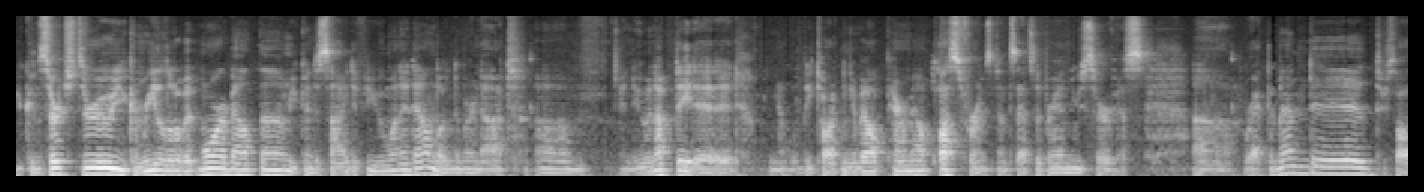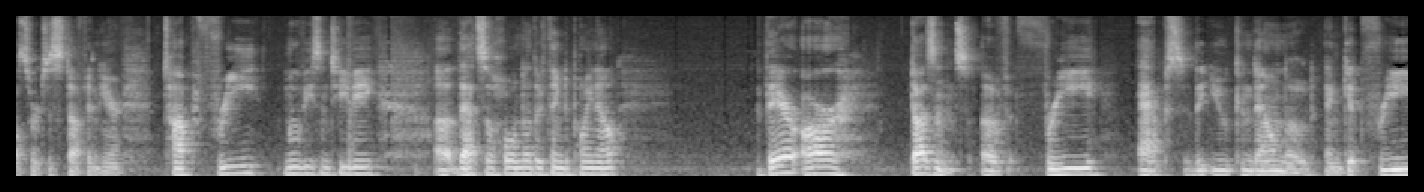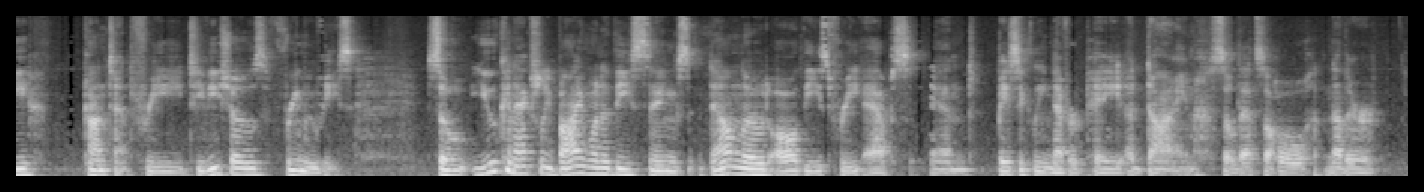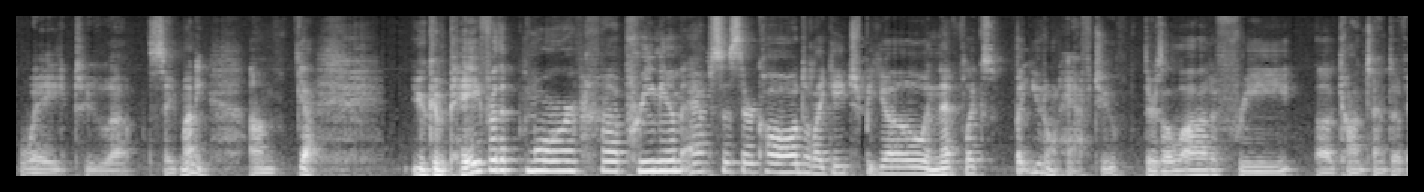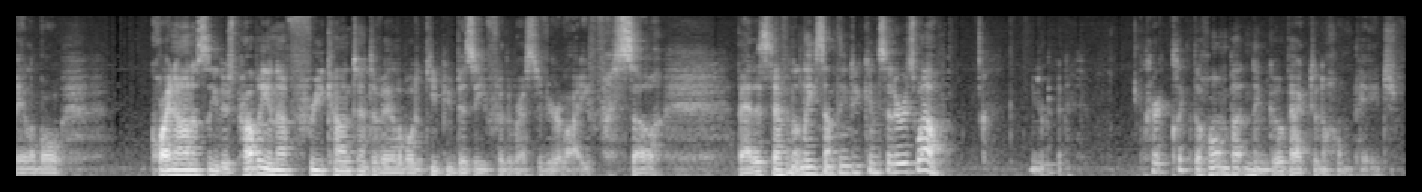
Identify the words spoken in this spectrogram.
You can search through, you can read a little bit more about them, you can decide if you want to download them or not. Um, new and updated, you know, we'll be talking about Paramount Plus, for instance. That's a brand new service uh, recommended. There's all sorts of stuff in here. Top free movies and TV. Uh, that's a whole nother thing to point out. There are dozens of free apps that you can download and get free content, free TV shows, free movies. So you can actually buy one of these things, download all these free apps, and basically never pay a dime. So that's a whole another way to uh, save money. Um, yeah, you can pay for the more uh, premium apps as they're called, like HBO and Netflix, but you don't have to. There's a lot of free uh, content available. Quite honestly, there's probably enough free content available to keep you busy for the rest of your life. So that is definitely something to consider as well. Click the home button and go back to the home page.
